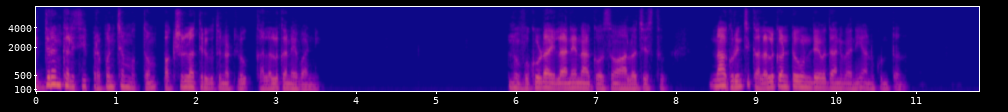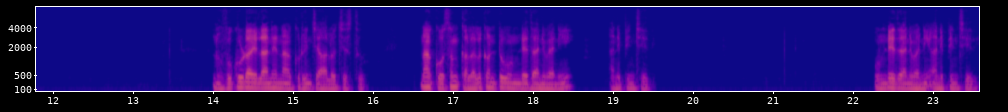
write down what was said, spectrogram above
ఇద్దరం కలిసి ప్రపంచం మొత్తం పక్షుల్లా తిరుగుతున్నట్లు కలలు కనేవాణ్ణి. నువ్వు కూడా ఇలానే నా కోసం ఆలోచిస్తూ నా గురించి కలలు కంటూ ఉండేదానివని అనుకుంటాను. నువ్వు కూడా ఇలానే నా గురించి ఆలోచిస్తూ నా కోసం కలలు కంటూ ఉండేదానివని అనిపించేది. ఉండేదానివని అనిపించేది.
